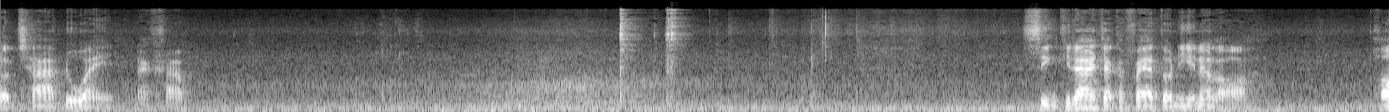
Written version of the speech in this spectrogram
รสชาติด้วยนะครับ สิ่งที่ได้จากกาแฟตัวนี้นะหรอ พอ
